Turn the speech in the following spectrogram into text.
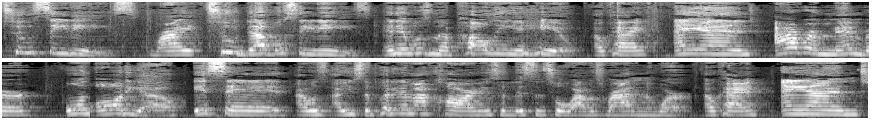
two CDs, right? Two double CDs, and it was Napoleon Hill. Okay, and I remember on audio, it said I was I used to put it in my car and used to listen to it while I was riding to work. Okay. And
